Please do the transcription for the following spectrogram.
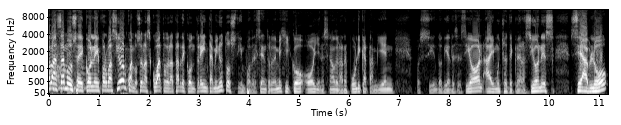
Avanzamos eh, con la información cuando son las 4 de la tarde con 30 minutos, tiempo del centro de México. Hoy en el Senado de la República también, pues siendo día de sesión, hay muchas declaraciones. Se habló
